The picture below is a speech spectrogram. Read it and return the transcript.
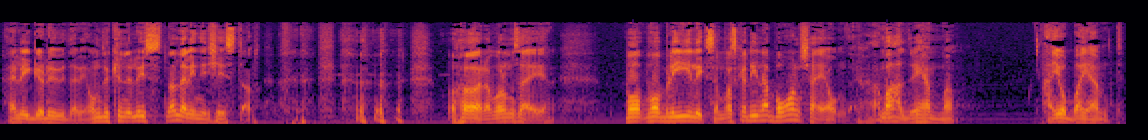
Här ligger du där. Om du kunde lyssna där inne i kistan och höra vad de säger. Vad, vad blir liksom, vad ska dina barn säga om det? Han var aldrig hemma. Han jobbar jämt.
